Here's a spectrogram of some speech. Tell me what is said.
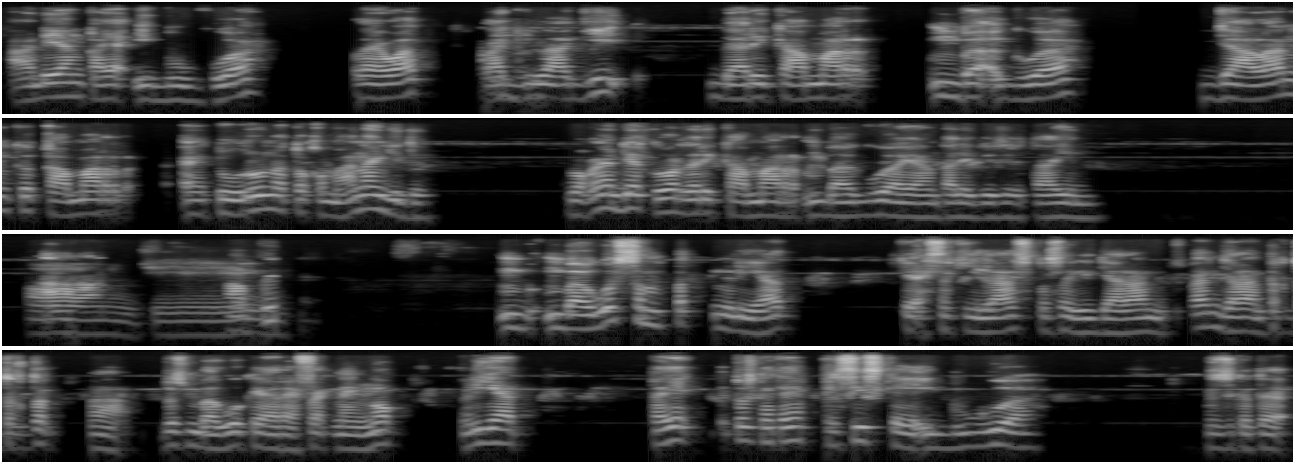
ada yang kayak ibu gua lewat lagi-lagi dari kamar mbak gua jalan ke kamar eh turun atau ke mana gitu. Pokoknya dia keluar dari kamar mbak gue yang tadi gue ceritain. Oh, anjing. tapi mbak gue sempet ngeliat kayak sekilas pas lagi jalan kan jalan tek tek tek nah, terus mbak gue kayak refleks nengok ngeliat kayak terus katanya persis kayak ibu gue terus kata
